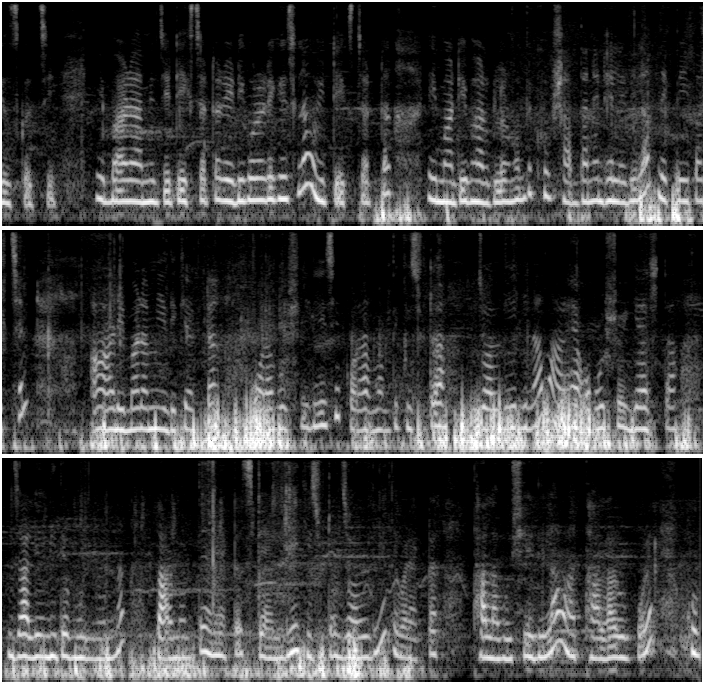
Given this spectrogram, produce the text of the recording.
ইউজ করছি। এবার আমি যে টেক্সচারটা রেডি করে রেখেছিলাম, ওই টেক্সচারটা এই মাটির ভাঁড়গুলোর মধ্যে খুব সাবধানে ঢেলে দিলাম, দেখতেই পাচ্ছেন। আর এবার আমি এদিকে একটা কড়া বসিয়ে দিয়েছি। কড়ার মধ্যে কিছুটা জল দিয়ে দিলাম। আর হ্যাঁ অবশ্যই গ্যাসটা জ্বালিয়ে নিতে ভুলবেন না। তার মধ্যে আমি একটা স্ট্যান্ড দিয়ে কিছুটা জল দিয়ে এবার একটা থালা বসিয়ে দিলাম। আর থালার উপরে খুব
